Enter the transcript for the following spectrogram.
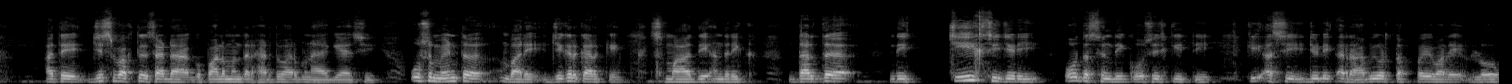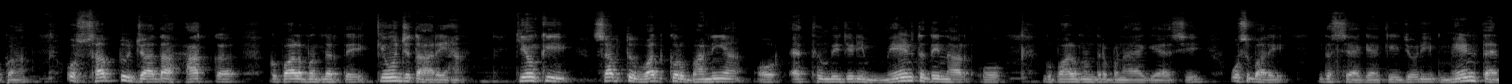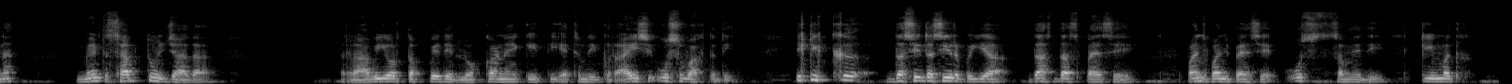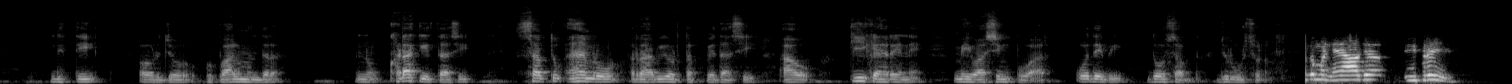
ਅਤੇ ਜਿਸ ਵਕਤ ਸਾਡਾ ਗੋਪਾਲ ਮੰਦਰ ਹਰਿਦੁਆਰ ਬਣਾਇਆ ਗਿਆ ਸੀ, ਉਸ ਮਿਹਨਤ ਬਾਰੇ ਜ਼ਿਕਰ ਕਰਕੇ ਸਮਾਜ ਦੇ ਅੰਦਰ ਇੱਕ ਦਰਦ ਦੀ ਚੀਖ ਸੀ ਜਿਹੜੀ ਉਹ ਦੱਸਣ ਦੀ ਕੋਸ਼ਿਸ਼ ਕੀਤੀ ਕਿ ਅਸੀਂ ਜਿਹੜੀ ਰਾਵੀ ਔਰ ਤੱਪੇ ਵਾਲੇ ਲੋਕ ਆ ਉਹ ਸਭ ਤੋਂ ਜ਼ਿਆਦਾ ਹੱਕ ਗੋਪਾਲ ਮੰਦਰ ਤੇ ਕਿਉਂ ਜਤਾ ਰਹੇ ਹਾਂ? ਕਿਉਂਕਿ ਸਭ ਤੋਂ ਵੱਧ ਕੁਰਬਾਨੀਆਂ ਔਰ ਇੱਥੋਂ ਦੀ ਜਿਹੜੀ ਮਿਹਨਤ ਦੇ ਨਾਲ ਉਹ ਗੋਪਾਲ ਮੰਦਰ ਬਣਾਇਆ ਗਿਆ ਸੀ, ਉਸ ਬਾਰੇ ਦੱਸਿਆ ਗਿਆ ਕਿ ਜਿਹੜੀ ਮਿਹਨਤ ਹੈ ਨਾ, ਮਿਹਨਤ ਸਭ ਤੋਂ ਜ਼ਿਆਦਾ ਰਾਵੀ ਔਰ ਤੱਪੇ ਦੇ ਲੋਕਾਂ ਨੇ ਕੀਤੀ, ਇੱਥੋਂ ਦੀ ਗਰਾਈ ਸੀ ਉਸ ਵਕਤ ਦੀ। ਇੱਕ ਇੱਕ ਦਸੀ ਦਸੀ ਰੁਪਈਆ 10 10 ਪੈਸੇ 5 5 ਪੈਸੇ ਉਸ ਸਮੇਂ ਦੀ ਕੀਮਤ ਦਿੱਤੀ ਔਰ ਜੋ ਗੋਪਾਲ ਮੰਦਰ ਨੂੰ ਖੜਾ ਕੀਤਾ ਸੀ ਸਭ ਤੋਂ ਅਹਿਮ ਰੋਲ ਰਾਵੀ ਔਰ ਤੱਪੇ ਦਾ ਸੀ ਆਓ ਕੀ ਕਹਿ ਰਹੇ ਨੇ ਮੇਵਾ ਸਿੰਘ ਪਵਾਰ ਉਹਦੇ ਵੀ ਦੋ ਸ਼ਬਦ ਜ਼ਰੂਰ ਸੁਣੋ ਮੰਨਿਆ ਅੱਜ ਤੀਸਰੇ ਹੀ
